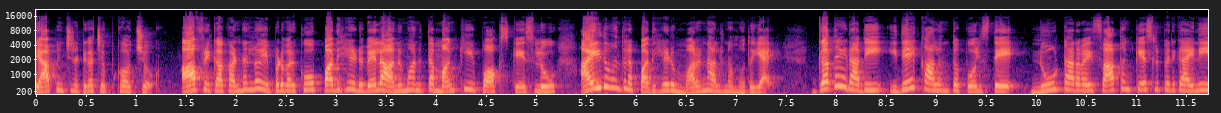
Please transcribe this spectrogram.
వ్యాపించినట్టుగా చెప్పుకోవచ్చు. ఆఫ్రికా ఖండంలో ఇప్పటివరకు పదిహేడు వేల అనుమానిత మంకీ పాక్స్ కేసులు ఐదు వందల పదిహేడు మరణాలు నమోదయ్యాయి. గతేడాది ఇదే కాలంతో పోలిస్తే నూట అరవై శాతం కేసులు పెరిగాయని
